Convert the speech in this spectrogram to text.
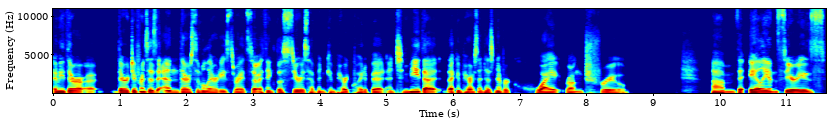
I mean, there are there are differences and there are similarities, right? So I think those series have been compared quite a bit, and to me, that that comparison has never quite rung true. Um, the Alien series,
